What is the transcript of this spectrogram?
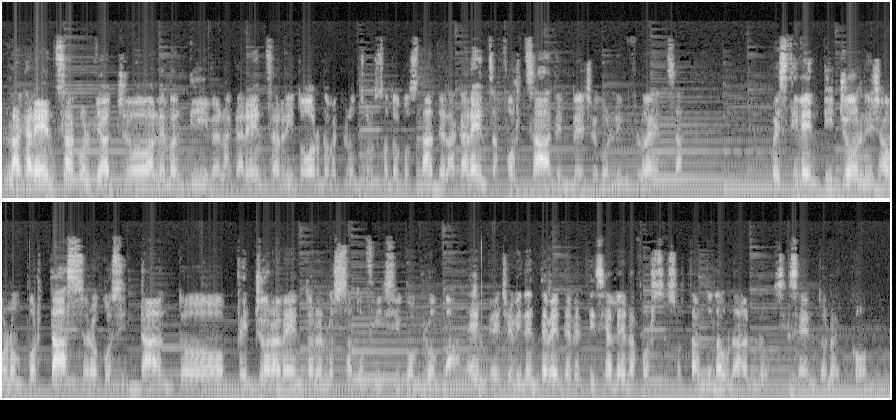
la carenza col viaggio alle Maldive, la carenza al ritorno perché non sono stato costante, la carenza forzata invece con l'influenza, questi 20 giorni diciamo, non portassero così tanto peggioramento nello stato fisico globale. E invece, evidentemente, per chi si allena forse soltanto da un anno, si sentono e come.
